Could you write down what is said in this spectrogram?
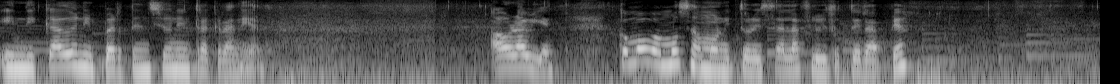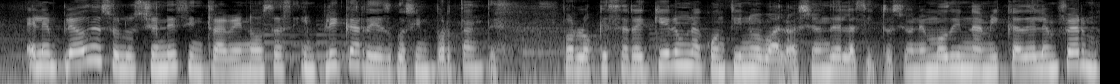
indicado en hipertensión intracraneal. Ahora bien, ¿cómo vamos a monitorizar la fluidoterapia? El empleo de soluciones intravenosas implica riesgos importantes. por lo que se requiere una continua evaluación de la situación hemodinámica del enfermo,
